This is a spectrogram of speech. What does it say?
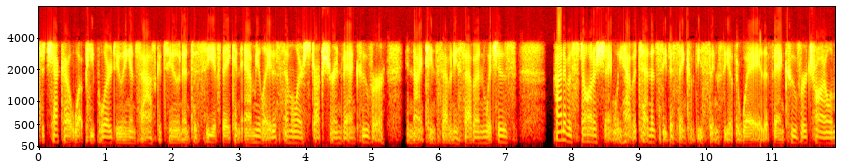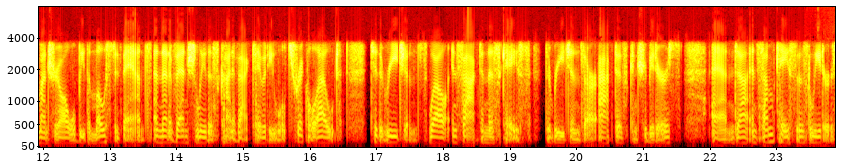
to check out what people are doing in Saskatoon and to see if they can emulate a similar structure in Vancouver in 1977, which is kind of astonishing. We have a tendency to think of these things the other way that Vancouver, Toronto, and Montreal will be the most advanced, and then eventually this kind of activity will trickle out to the regions. Well, in fact, in this case, the regions are active contributors and, uh, in some cases, leaders.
